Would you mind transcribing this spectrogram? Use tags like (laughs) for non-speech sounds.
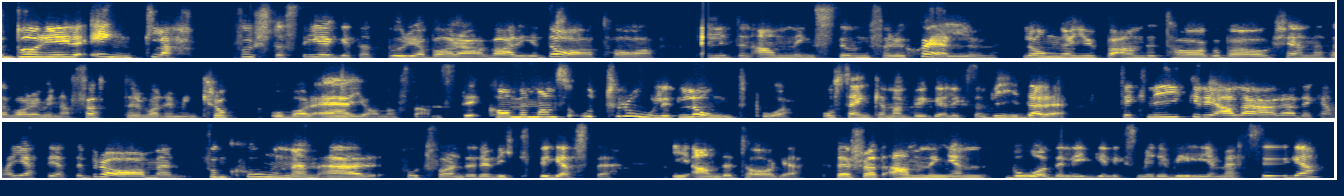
Så börja i det enkla. Första steget att börja bara varje dag ta en liten andningsstund för dig själv. Långa djupa andetag och bara och känna så här, var är mina fötter, var är min kropp och var är jag någonstans. Det kommer man så otroligt långt på och sen kan man bygga liksom vidare. Tekniker i all ära, det kan vara jätte, jättebra, men funktionen är fortfarande det viktigaste i andetaget. Därför att andningen både ligger liksom i det viljemässiga,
